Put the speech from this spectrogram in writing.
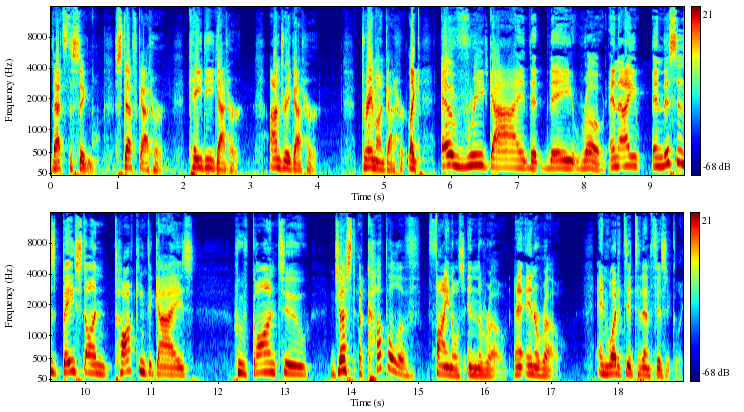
that's the signal. Steph got hurt. KD got hurt. Andre got hurt. Draymond got hurt. Like every guy that they rode, and I and this is based on talking to guys who've gone to just a couple of finals in the road uh, in a row and what it did to them physically.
